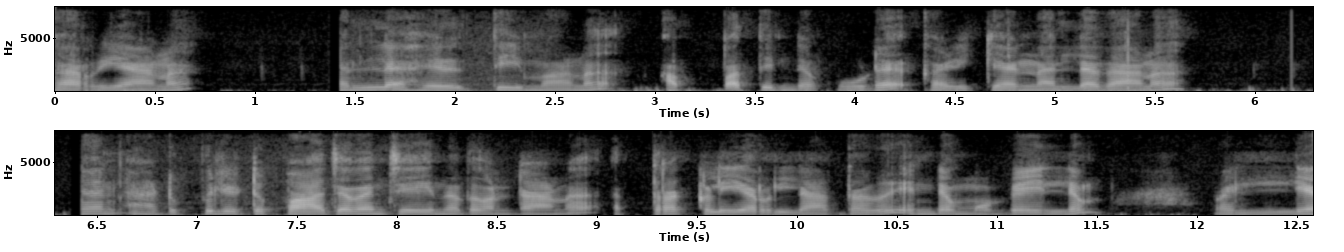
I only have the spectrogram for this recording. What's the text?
കറിയാണ്. നല്ല ഹെൽത്തിയുമാണ് അപ്പത്തിന്റെ കൂടെ കഴിക്കാൻ നല്ലതാണ്. ഞാൻ അടുപ്പിലിട്ട് പാചകം ചെയ്യുന്നത് കൊണ്ടാണ് അത്ര ക്ലിയർ ഇല്ലാത്തത്. എന്റെ മൊബൈലിലും വലിയ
